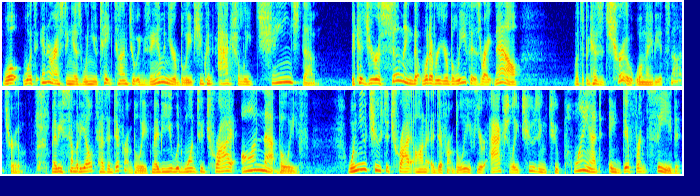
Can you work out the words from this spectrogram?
Well, what's interesting is when you take time to examine your beliefs, you can actually change them because you're assuming that whatever your belief is right now, well, it's because it's true. Well, maybe it's not true. Maybe somebody else has a different belief. Maybe you would want to try on that belief. When you choose to try on a different belief, you're actually choosing to plant a different seed.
